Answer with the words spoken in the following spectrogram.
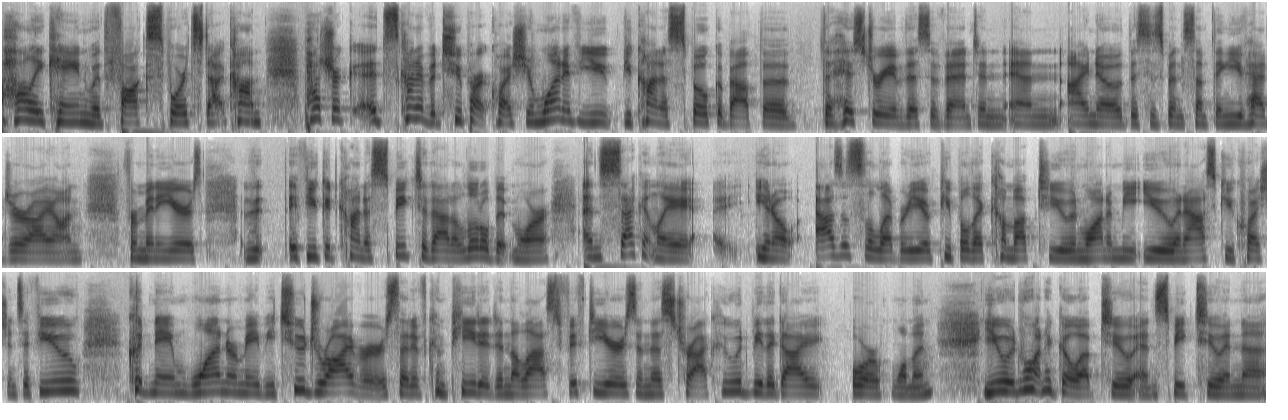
Holly Cain with FoxSports.com. Patrick, it's kind of a two-part question. One, if you, you kind of spoke about the, the history of this event, and, and I know this has been something you've had your eye on for many years. If you could kind of speak to that a little bit more. And secondly, you know, as a celebrity, of people that come up to you and want to meet you and ask you questions. If you could name one or maybe two drivers that have competed in the last 50 years in this track, who would be the guy or woman you would want to go up to and speak to and uh,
